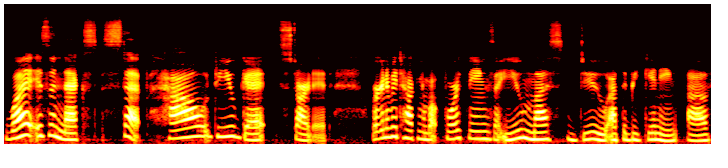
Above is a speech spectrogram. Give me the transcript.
What is the next step? How do you get started? We're going to be talking about four things that you must do at the beginning of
